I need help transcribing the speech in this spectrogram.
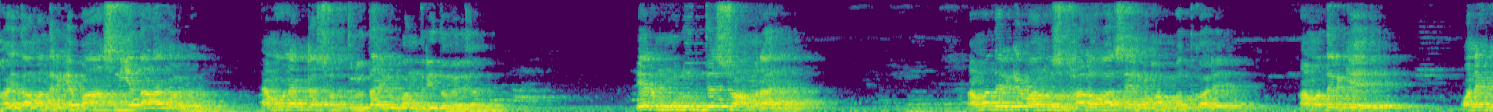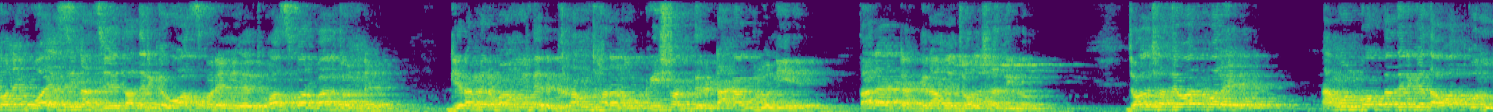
হয়তো আমাদেরকে বাঁশ নিয়ে তাড়া করবে। এমন একটা শত্রুতায় রূপান্তরিত হয়ে যাবে। এর মূল উদ্দেশ্য আমরাই। আমাদেরকে মানুষ ভালোবাসে, মহাব্বত করে। আমাদেরকে অনেক অনেক ওয়াইসিন আছে, তাদেরকে ওয়াশ করে নিয়ে ওয়াশ করবার জন্যে। গ্রামের মানুষদের ঘাম ঝরানো কৃষকদের টাকাগুলো নিয়ে তারা একটা গ্রামে জলসা দিল। জলসা দেওয়ার পরে এমন বক্তাদেরকে দাওয়াত করল,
